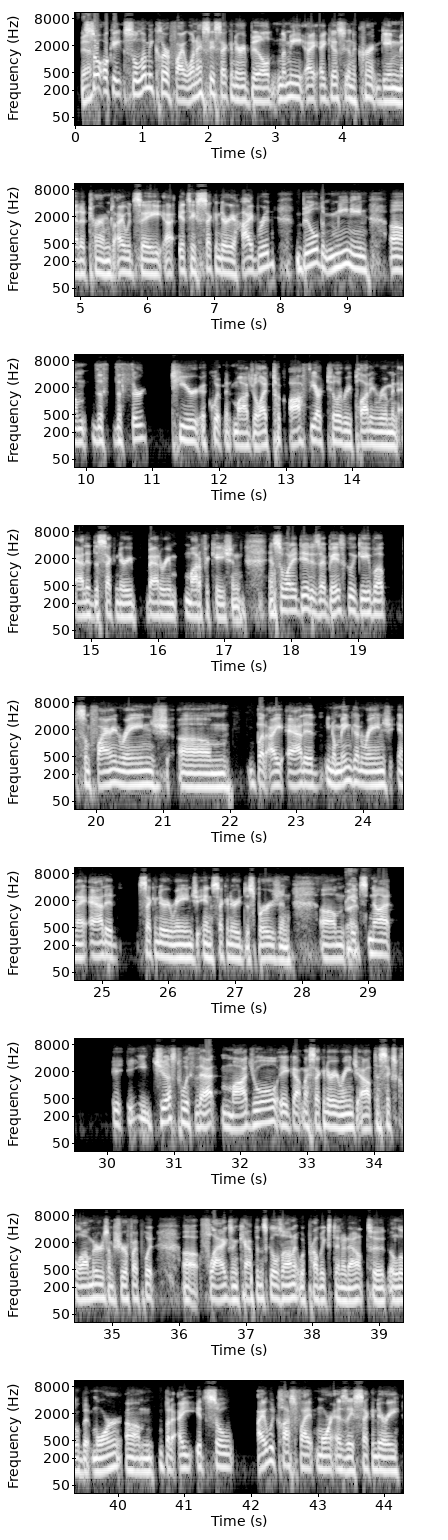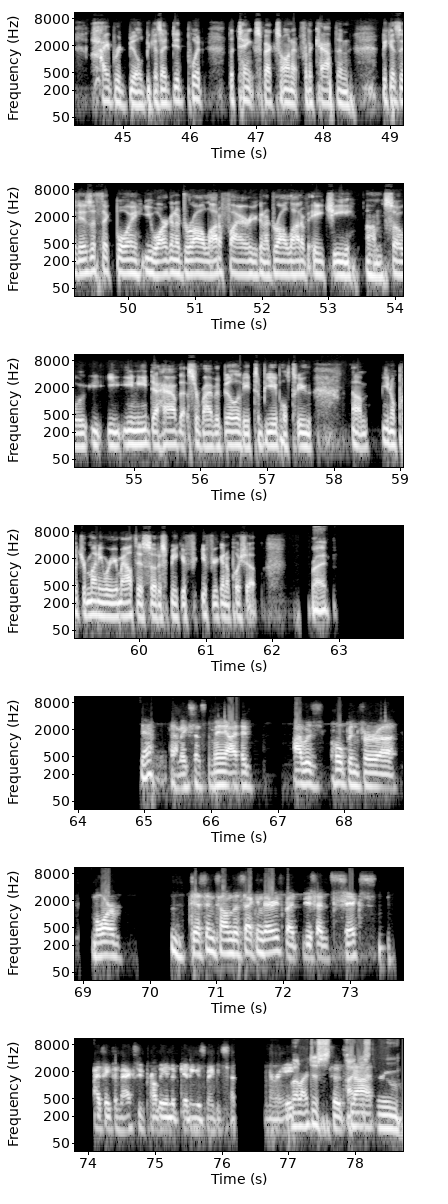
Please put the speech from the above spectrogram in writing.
Yeah. So okay, so let me clarify. When I say secondary build, let me, I, I guess, in the current game meta terms, I would say uh, it's a secondary hybrid build, meaning um, the the third tier equipment module. I took off the artillery plotting room and added the secondary battery modification. And so what I did is I basically gave up some firing range, um, but I added, you know, main gun range, and I added secondary range and secondary dispersion. Um, Right. It's not it, just with that module, it got my secondary range out to six kilometers. I'm sure if I put uh, flags and captain skills on it, would probably extend it out to a little bit more. Um, but I, it's so I would classify it more as a secondary hybrid build because I did put the tank specs on it for the captain because it is a thick boy. You are going to draw a lot of fire. You're going to draw a lot of HE. Um, so you, you need to have that survivability to be able to, um, you know, put your money where your mouth is, so to speak, if if you're going to push up. Right. Yeah, that makes sense to me. I I was hoping for uh, more distance on the secondaries, but you said six. I think the max we'd probably end up getting is maybe seven or eight. Well, I just So it's I not- just threw.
